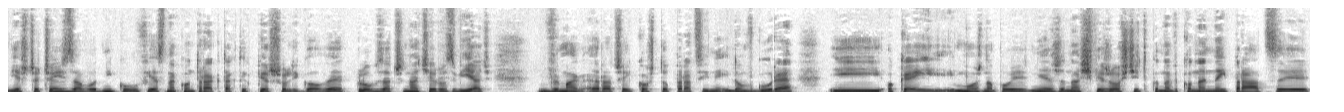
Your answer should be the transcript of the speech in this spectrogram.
jeszcze część zawodników jest na kontraktach tych pierwszoligowych, klub zaczyna się rozwijać, wymaga, raczej koszty operacyjne idą w górę i okej, można powiedzieć nie, że na świeżości, tylko na wykonanej pracy,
